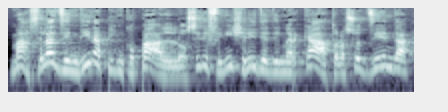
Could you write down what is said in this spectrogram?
Ma se l'aziendina Pinco Pallo si definisce leader di mercato, la sua azienda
